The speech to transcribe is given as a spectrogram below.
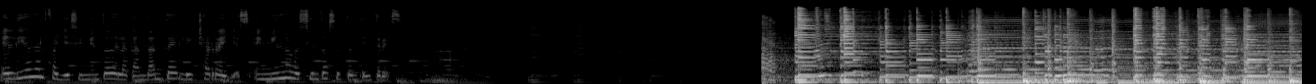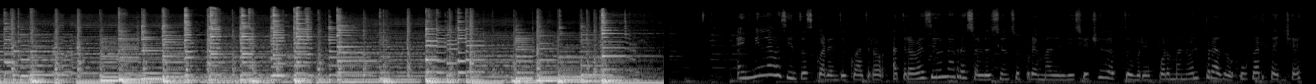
el día del fallecimiento de la cantante Lucha Reyes, en 1973. De octubre por Manuel Prado Ugarteche,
